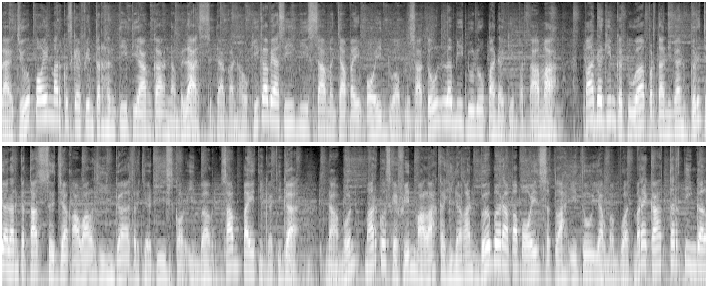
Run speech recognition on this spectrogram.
Laju poin Marcus Kevin terhenti di angka 16, sedangkan Hoki Kabayashi bisa mencapai poin 21 lebih dulu pada game pertama. Pada game kedua, pertandingan berjalan ketat sejak awal hingga terjadi skor imbang sampai 3-3. Namun, Marcus Kevin malah kehilangan beberapa poin setelah itu yang membuat mereka tertinggal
